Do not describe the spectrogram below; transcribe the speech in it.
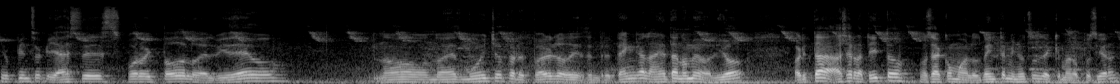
yo pienso que ya eso es por hoy todo lo del video. No, no es mucho, pero espero que lo desentrtenga. La neta no me dolió. Ahorita, hace ratito, o sea, como a los 20 minutos de que me lo pusieron,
